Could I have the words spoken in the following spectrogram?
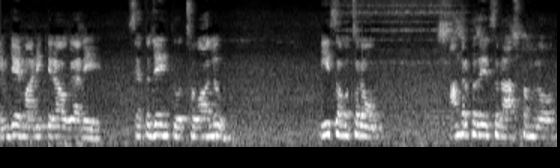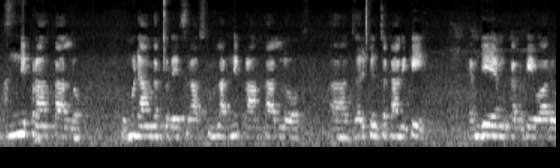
ఎంజే మాణిక్యరావు గారి శత జయంతి ఉత్సవాలు ఈ సంవత్సరం ఆంధ్రప్రదేశ్ రాష్ట్రంలో అన్ని ప్రాంతాల్లో ఉమ్మడి ఆంధ్రప్రదేశ్ రాష్ట్రంలో అన్ని ప్రాంతాల్లో జరిపించటానికి ఎంజీఎం కమిటీ వారు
